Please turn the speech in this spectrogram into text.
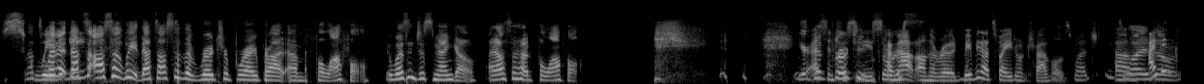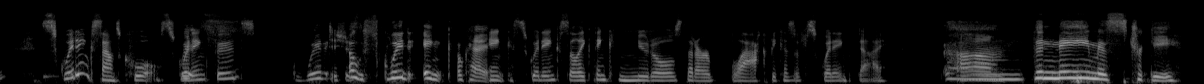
squid. That's, it, that's also wait. That's also the road trip where I brought um falafel. It wasn't just mango. I also had falafel. Your eccentricities come out on the road. Maybe that's why you don't travel as much. That's um, why I, I think squid ink sounds cool. Squid wait, ink foods. Squid dishes. Oh, squid ink. Okay. Ink, squid ink. So like think noodles that are black because of squid ink dye. Um, um, the name is tricky.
